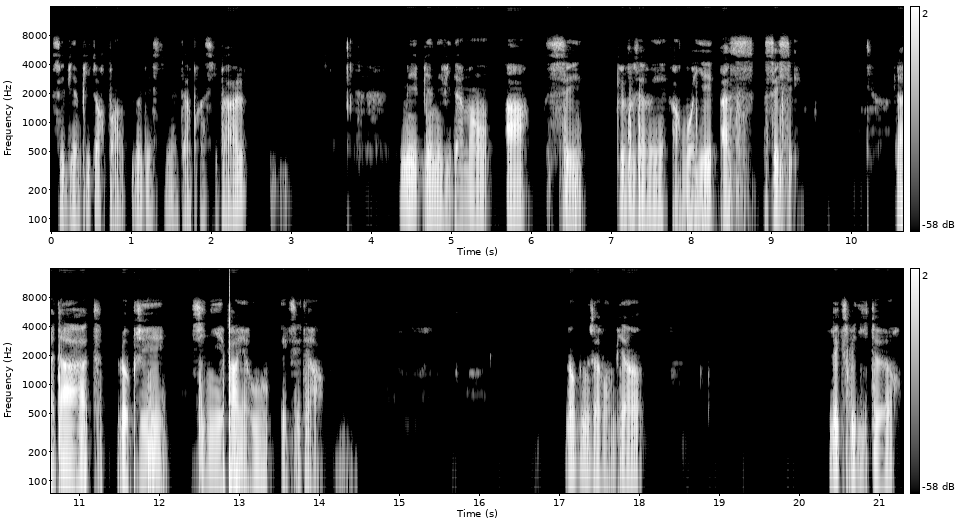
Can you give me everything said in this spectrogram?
c'est bien Peter Pan, le destinataire principal. Mais bien évidemment, A, C, que vous avez envoyé à CC. La date, l'objet, signé par Yahoo, etc. Donc nous avons bien l'expéditeur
